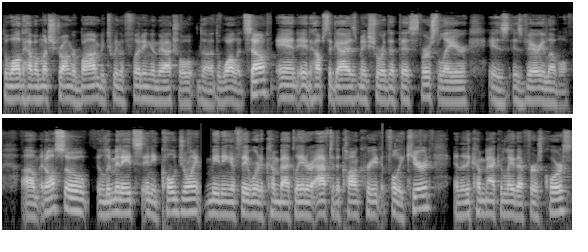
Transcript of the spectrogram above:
the wall to have a much stronger bond between the footing and the actual the, the wall itself, and it helps the guys make sure that this first layer is is very level. Um, it also eliminates any cold joint, meaning if they were to come back later after the concrete fully cured, and then they come back and lay that first course,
